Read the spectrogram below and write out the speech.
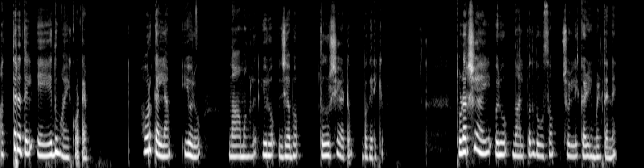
അത്തരത്തിൽ ഏതുമായിക്കോട്ടെ അവർക്കെല്ലാം ഈ ഒരു നാമങ്ങൾ ഈ ഒരു ജപം തീർച്ചയായിട്ടും ഉപകരിക്കും. തുടർച്ചയായി ഒരു നാൽപ്പത് ദിവസം ചൊല്ലിക്കഴിയുമ്പോൾ തന്നെ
